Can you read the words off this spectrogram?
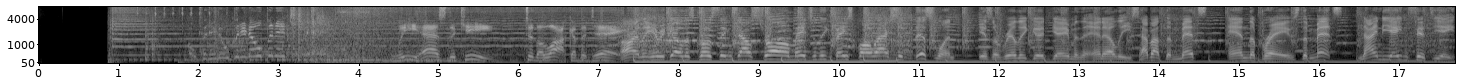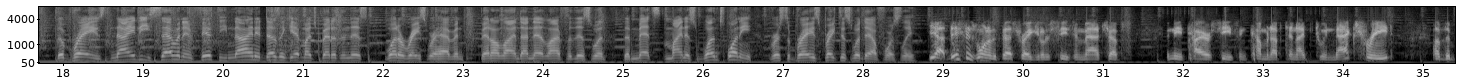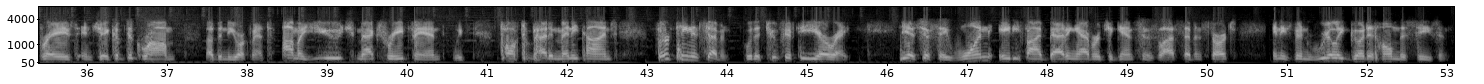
Open it, open it, open it. Lee has the key to the lock of the day. All right, Lee, here we go. Let's close things out strong. Major League Baseball action. This one is a really good game in the NL East. How about the Mets and the Braves? The Mets 98 and 58. The Braves 97 and 59. It doesn't get much better than this. What a race we're having. BetOnline.net line for this one. The Mets minus 120 versus the Braves. Break this one down for us, Lee. Yeah, this is one of the best regular season matchups in the entire season coming up tonight between Max Fried of the Braves and Jacob DeGrom of the New York Mets. I'm a huge Max Fried fan. We've talked about him many times. 13 and 7 with a 250 ERA. He has just a 185 batting average against in his last seven starts, and he's been really good at home this season.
